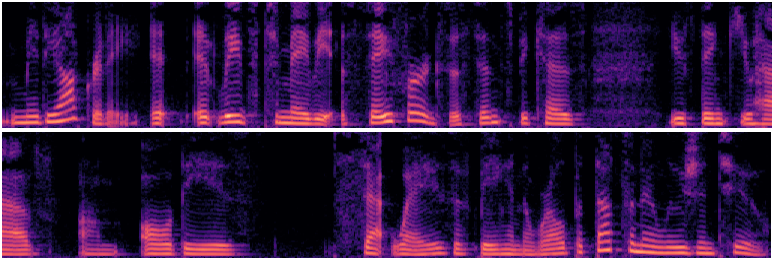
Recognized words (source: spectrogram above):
mediocrity. It, it leads to maybe a safer existence because you think you have um, all these set ways of being in the world, but that's an illusion too.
